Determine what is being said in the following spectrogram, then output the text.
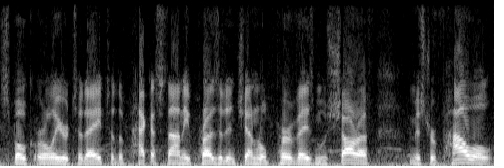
spoke earlier today to the Pakistani President General Pervez Musharraf Mr. Powell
